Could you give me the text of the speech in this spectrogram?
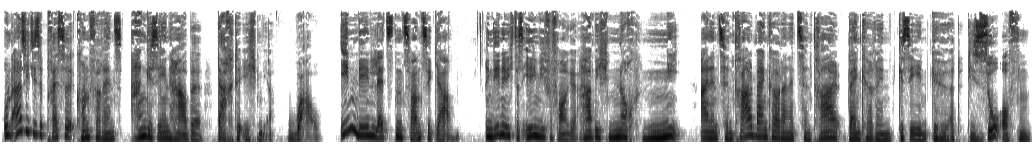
Und als ich diese Pressekonferenz angesehen habe, dachte ich mir, wow, in den letzten 20 Jahren, in denen ich das irgendwie verfolge, habe ich noch nie einen Zentralbanker oder eine Zentralbankerin gesehen, gehört, die so offen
